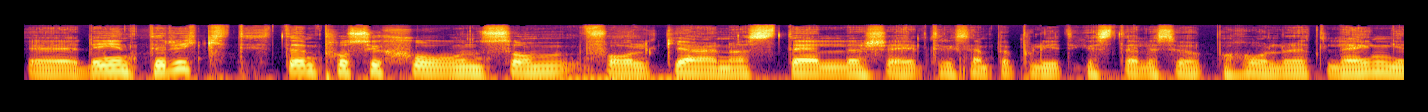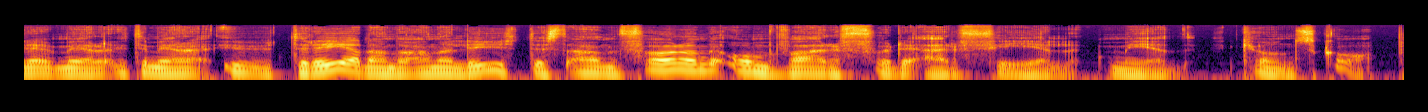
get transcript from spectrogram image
Eh, det är inte riktigt en position som folk gärna ställer sig, till exempel politiker ställer sig upp och håller ett längre, mer, lite mer utredande och analytiskt anförande om varför det är fel med kunskap.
